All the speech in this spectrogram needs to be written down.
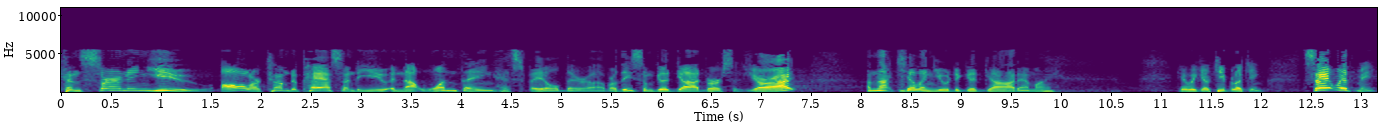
concerning you. All are come to pass unto you, and not one thing has failed thereof. Are these some good God verses? You alright? I'm not killing you with the good God, am I? Here we go. Keep looking. Say it with me.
